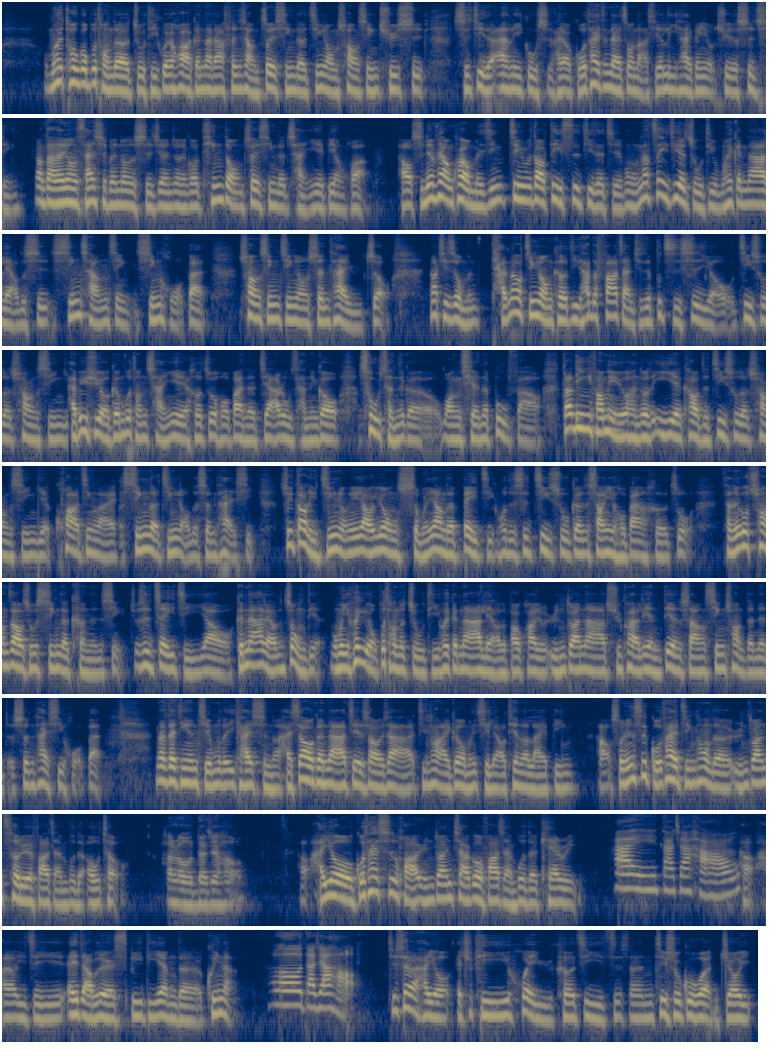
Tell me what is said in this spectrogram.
我们会透过不同的主题规划，跟大家分享最新的金融创新趋势、实际的案例故事，还有国泰正在做哪些厉害跟有趣的事情，让大家用三十分钟的时间就能够听懂最新的产业变化。好，时间非常快，我们已经进入到第四季的节目。那这一季的主题，我们会跟大家聊的是新场景、新伙伴、创新金融生态宇宙。那其实我们谈到金融科技，它的发展其实不只是有技术的创新，还必须有跟不同产业合作伙伴的加入，才能够促成这个往前的步伐哦。但另一方面，也有很多的异业靠着技术的创新，也跨进来新的金融的生态系。所以，到底金融业要用什么样的背景或者是技术跟商业伙伴合作，才能够创造出新的可能性？就是这一集要跟大家聊的重点。我们也会有不同的主题会跟大家聊的，包括有云端啊、区块链、电商、新创等等的生态系伙伴。那在今天节目的一开始呢，还是要跟大家介绍一下今天来跟我们一起聊天的来宾。好，首先是国泰金控的云端策略发展部的 Otto。Hello，大家好。好，还有国泰世华云端架构发展部的 Carry。Hi，大家好。好，还有以及 AWS BDM 的 Queena。Hello，大家好。接下来还有 HPE 慧宇科技资深技术顾问 Joey。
